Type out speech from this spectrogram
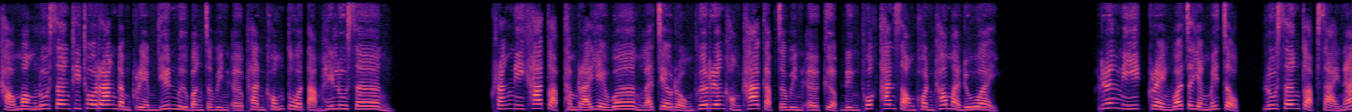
เขามองลู่เซิงที่ทั่วร่างดำเกรียมยื่นมือบังจวินเอ๋อพลันโค้งตัวต่ำให้ลู่เซิง ครั้งนี้ข้ากลับทำร้ายเยเวิงและเจียวหลงเพื่อเรื่องของข้ากับจวินเอ๋อเกือบดึงพวกท่านสองคนเข้ามาด้วย เรื่องนี้เกรงว่าจะยังไม่จบ ลู่เซิงกลับสายหน้า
